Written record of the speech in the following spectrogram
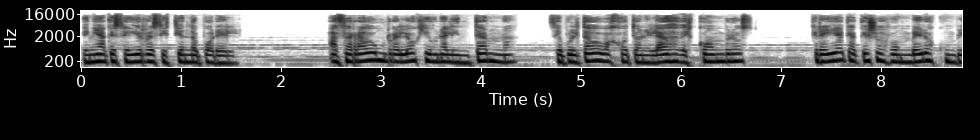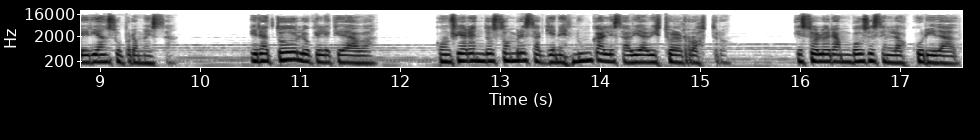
Tenía que seguir resistiendo por él. Aferrado a un reloj y a una linterna, sepultado bajo toneladas de escombros, creía que aquellos bomberos cumplirían su promesa. Era todo lo que le quedaba, confiar en dos hombres a quienes nunca les había visto el rostro, que solo eran voces en la oscuridad.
